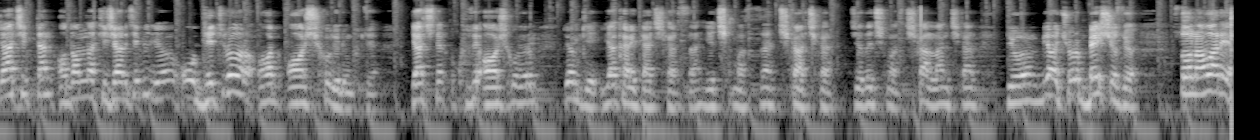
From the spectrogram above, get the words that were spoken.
Gerçekten adamlar ticareti biliyor. O getiriyorlar abi aşık oluyorum kutuya. Gerçekten kutuya aşık oluyorum. Diyorum ki ya karakter çıkarsa ya çıkmazsa çıkar çıkar. Ya da çıkmaz. Çıkar lan çıkar diyorum. Bir açıyorum 5 yazıyor. Sonra var ya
